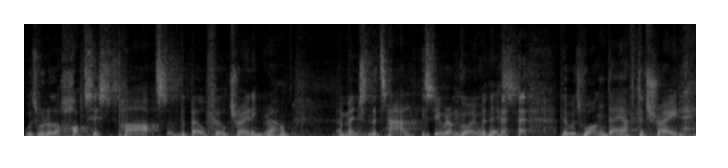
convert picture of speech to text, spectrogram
was one of the hottest parts of the Bellefield training ground. I mentioned the tan. You see where I'm going with this? there was one day after training,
